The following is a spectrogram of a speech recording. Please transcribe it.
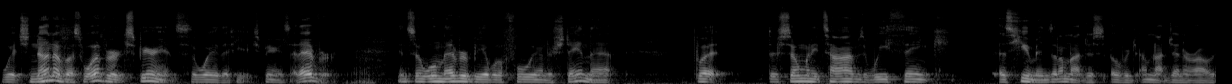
which none of us will ever experience the way that He experienced it ever, and so we'll never be able to fully understand that. But there's so many times we think as humans, and I'm not just over, I'm not general,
